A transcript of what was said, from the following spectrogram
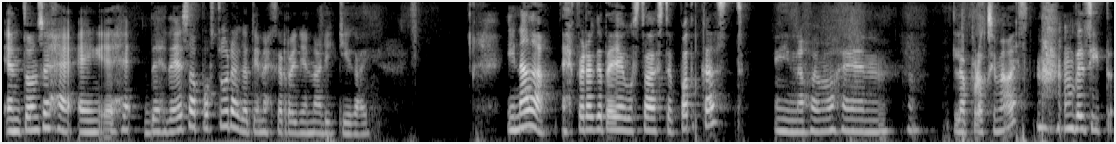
Entonces, e, desde esa postura que tienes que rellenar Ikigai. Y nada, espero que te haya gustado este podcast y nos vemos en la próxima vez. Un besito.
